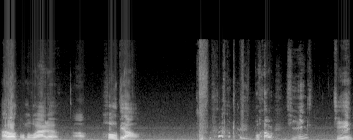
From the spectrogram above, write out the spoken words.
Hello，我们回来了。好，后调，我停。请。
